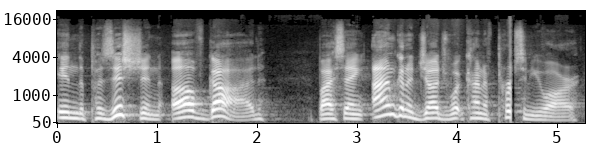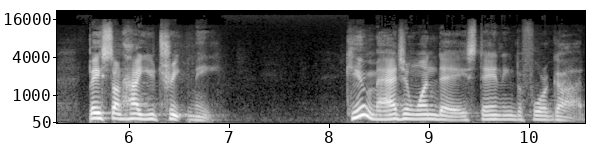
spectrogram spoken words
in the position of God by saying, I'm going to judge what kind of person you are based on how you treat me. Can you imagine one day standing before God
